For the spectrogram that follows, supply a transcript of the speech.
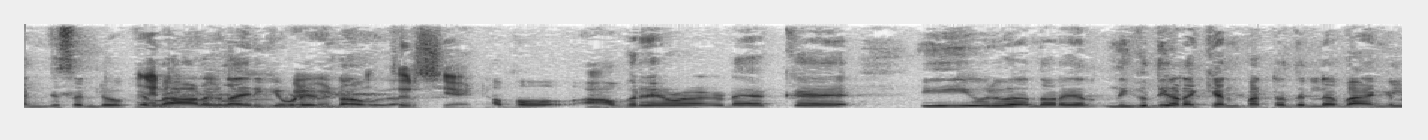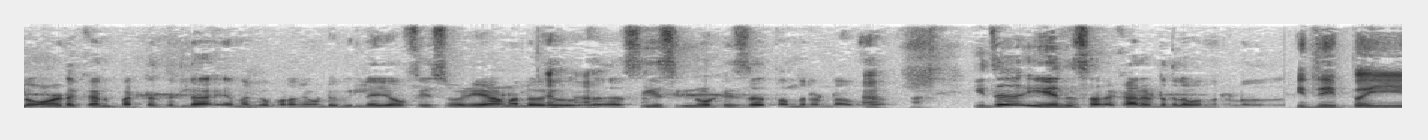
അഞ്ച് സെന്റും ഒക്കെ ഉള്ള ആളുകളായിരിക്കും ഇവിടെ ഉണ്ടാവുക. തീർച്ചയായിട്ടും. അപ്പോൾ അവരുടെയൊക്കെ ഈ ഒരു എന്താ പറയുക നികുതി അടയ്ക്കാൻ പറ്റത്തില്ല ബാങ്കിൽ ലോൺ എടുക്കാൻ പറ്റത്തില്ല എന്നൊക്കെ പറഞ്ഞുകൊണ്ട് വില്ലേജ് ഓഫീസ് വഴിയാണല്ലോ ഒരു സീസിംഗ് നോട്ടീസ് തന്നിട്ടുണ്ടാവുക. ഇത് ഏത് കാലഘട്ടത്തിലാണ് വന്നിട്ടുള്ളത്? ഇതിപ്പോൾ ഈ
